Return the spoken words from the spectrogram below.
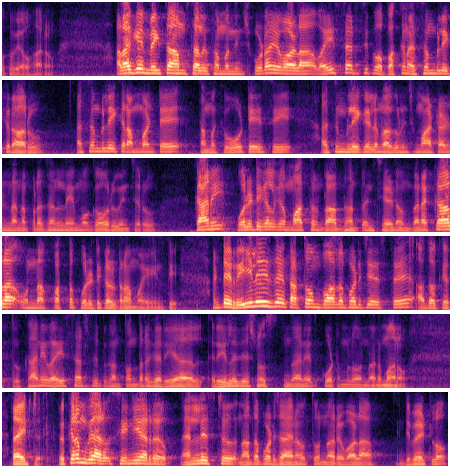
ఒక వ్యవహారం. అలాగే మిగతా అంశాలకు సంబంధించి కూడా ఇవాళ వైఎస్ఆర్సీపీ పక్కన అసెంబ్లీకి రారు. అసెంబ్లీకి రమ్మంటే తమకి ఓటేసి అసెంబ్లీకి వెళ్ళి మా గురించి మాట్లాడిన అన్న ప్రజలనేమో గౌరవించరు. కానీ పొలిటికల్గా మాత్రం రాద్ధాంతం చేయడం వెనకాల ఉన్న కొత్త పొలిటికల్ డ్రామా ఏంటి? అంటే రియలైజ్ అయ్యే తత్వం బోధపడి చేస్తే అదొక ఎత్తు కానీ వైఎస్ఆర్సీపీకి అంత తొందరగా రియల్ రియలైజేషన్ వస్తుందా అనేది కూటమిలో ఉన్న అనుమానం. రైట్. విక్రమ్ గారు సీనియర్ అనలిస్ట్ నాతో పాటు జాయిన్ అవుతున్నారు ఇవాళ డిబేట్లో.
